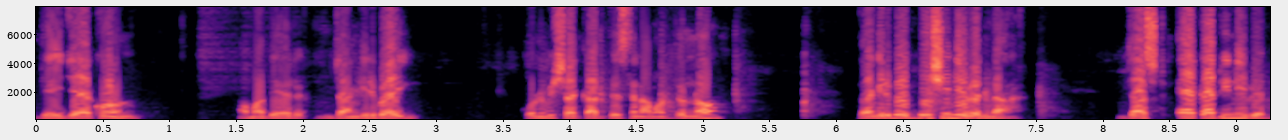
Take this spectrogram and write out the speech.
যে এই যে এখন আমাদের জাহাঙ্গীর ভাই কলমি শাক কাটতেছেন আমার জন্য। জাহাঙ্গীর ভাই বেশি নেবেন না জাস্ট এক আটি নিবেন,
